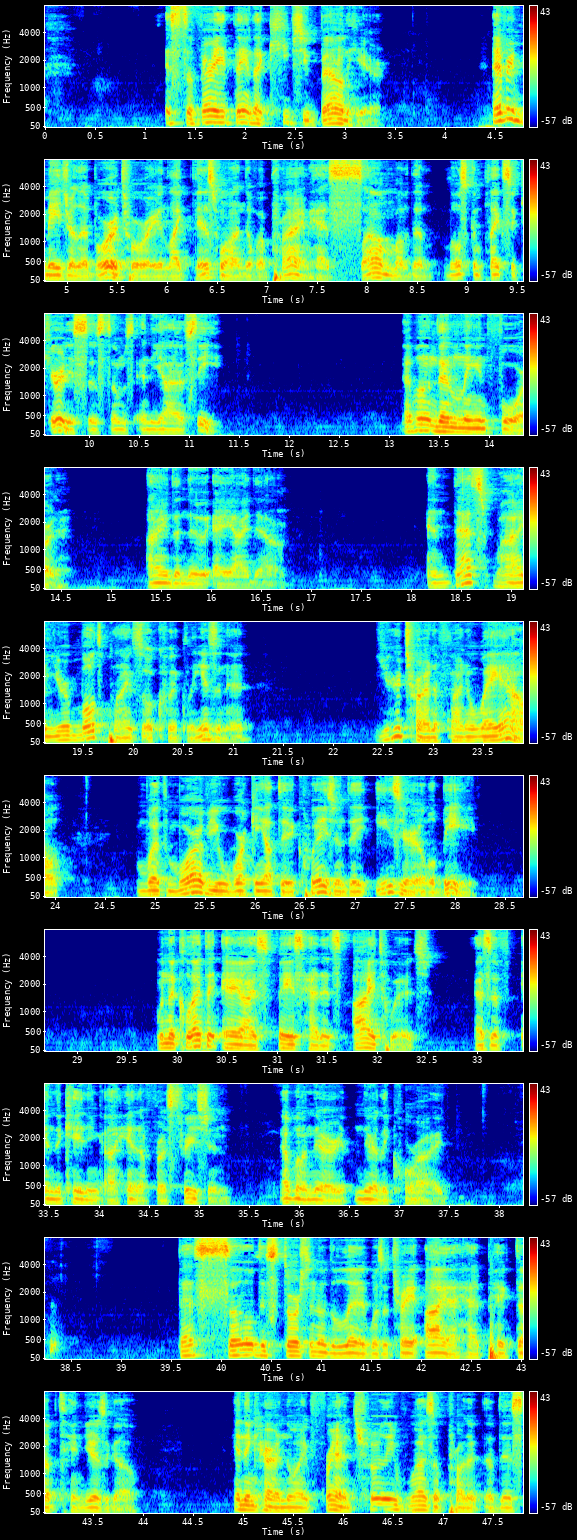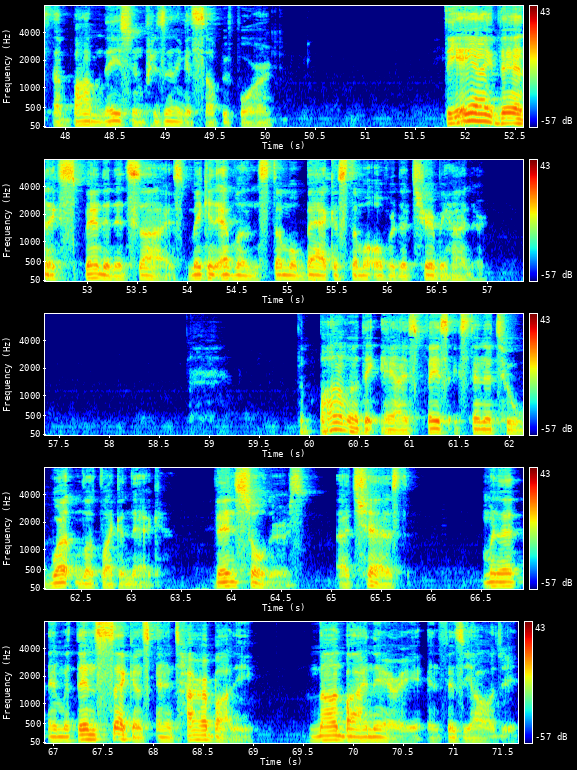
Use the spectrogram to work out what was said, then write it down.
it's the very thing that keeps you bound here. Every major laboratory like this one, Nova Prime, has some of the most complex security systems in the IFC. Evelyn then leaned forward, eyeing the new AI down. And that's why you're multiplying so quickly, isn't it? you're trying to find a way out. With more of you working out the equation, the easier it will be. When the collected AI's face had its eye twitch, as if indicating a hint of frustration, Evelyn near, nearly cried. That subtle distortion of the lid was a trait Aya had picked up 10 years ago. Hinting her annoying friend truly was a product of this abomination presenting itself before her. The AI then expanded its size, making Evelyn stumble back and stumble over the chair behind her. The bottom of the AI's face extended to what looked like a neck, then shoulders, a chest, and within seconds, an entire body, non-binary in physiology.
